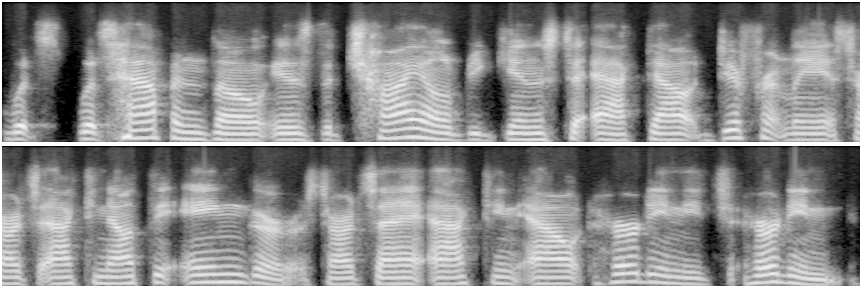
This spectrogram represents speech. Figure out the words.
what's what's happened though is the child begins to act out differently. It starts acting out the anger, starts acting out hurting each hurting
